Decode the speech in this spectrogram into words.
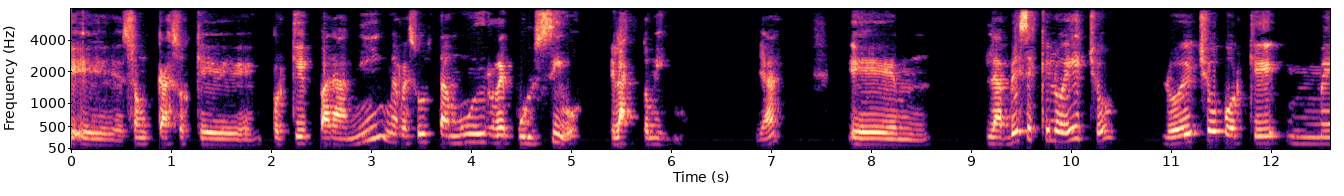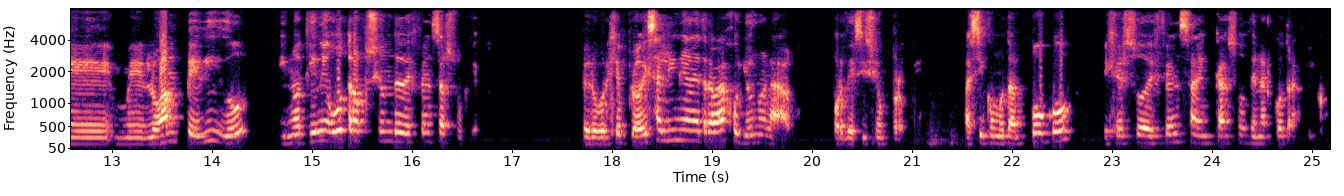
Eh, son casos que, porque para mí me resulta muy repulsivo el acto mismo, ¿ya? Eh, las veces que lo he hecho, lo he hecho porque me, me, lo han pedido y no tiene otra opción de defensa al sujeto. Pero, por ejemplo, esa línea de trabajo yo no la hago por decisión propia, así como tampoco ejerzo defensa en casos de narcotráfico.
